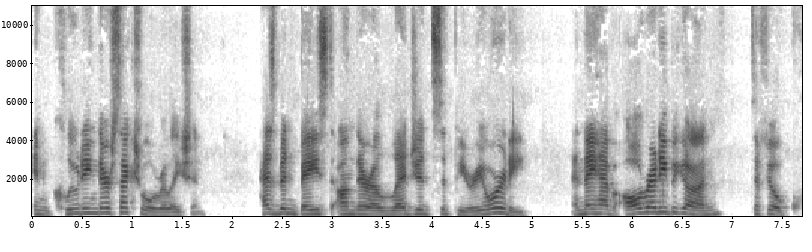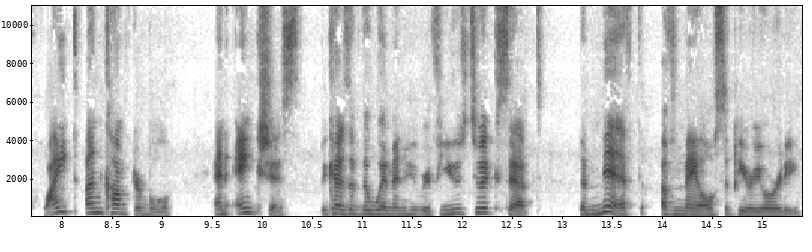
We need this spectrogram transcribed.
including their sexual relation, has been based on their alleged superiority, and they have already begun to feel quite uncomfortable and anxious because of the women who refuse to accept the myth of male superiority.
